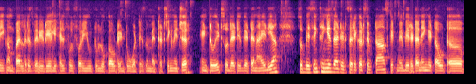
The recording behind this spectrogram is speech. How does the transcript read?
decompiler is very really helpful for you to look out into what is the method signature into it so that you get an idea. So basic thing is that it's a recursive task. It may be returning it out uh,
